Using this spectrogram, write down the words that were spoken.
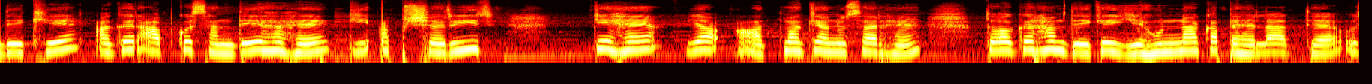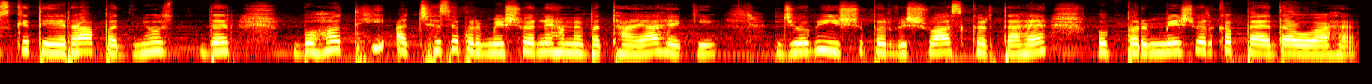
देखिए, अगर आपको संदेह है कि आप शरीर के हैं या आत्मा के अनुसार हैं तो अगर हम देखें यहुन्ना का पहला अध्याय, उसके तेरह पद में उस दर बहुत ही अच्छे से परमेश्वर ने हमें बताया है कि जो भी ईश्वर पर विश्वास करता है, वो परमेश्वर का पैदा हुआ है।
